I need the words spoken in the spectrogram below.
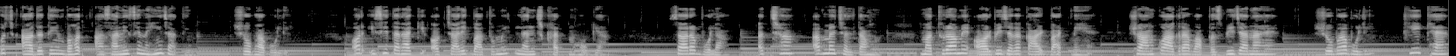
कुछ आदतें बहुत आसानी से नहीं जाती, शोभा बोली। और इसी तरह की औपचारिक बातों में लंच खत्म हो गया। सौरभ बोला अच्छा अब मैं चलता हूँ। मथुरा में और भी जगह कार्ड बांटने हैं। शाम को आगरा वापस भी जाना है। शोभा बोली, ठीक है।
